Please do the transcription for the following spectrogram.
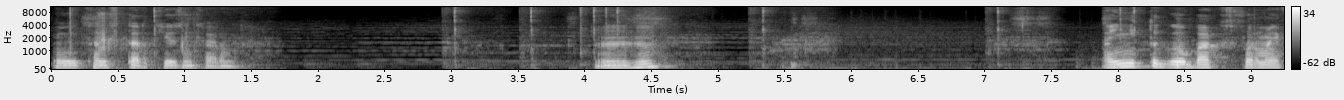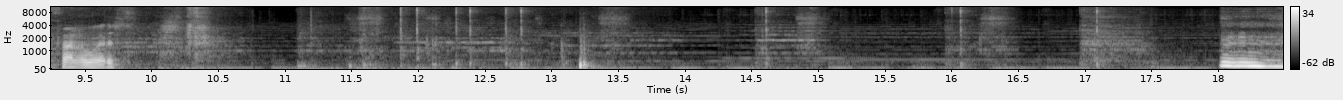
We can start using armor. Mm-hmm. I need to go back for my followers. Jayna, hmm.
